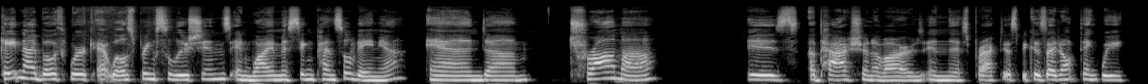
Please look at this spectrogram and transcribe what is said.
Kate and I both work at Wellspring Solutions in Wyomissing, Pennsylvania. And um, trauma is a passion of ours in this practice because I don't think we,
